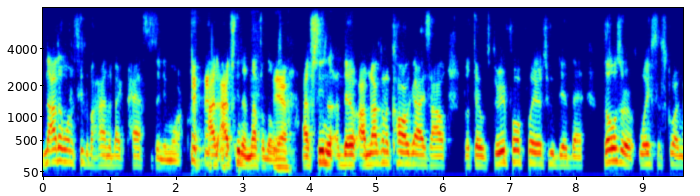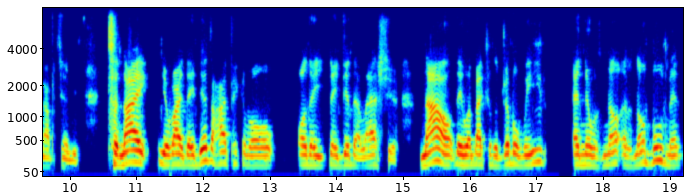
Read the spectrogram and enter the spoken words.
no, I don't want to see the behind the back passes anymore. I, have seen enough of those. Yeah. I've seen. There, I'm not going to call guys out, but there was three or four players who did that. Those are wasted scoring opportunities. Tonight, you're right. They did the high pick and roll, or they they did that last year. Now they went back to the dribble weave, and there was no there was no movement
